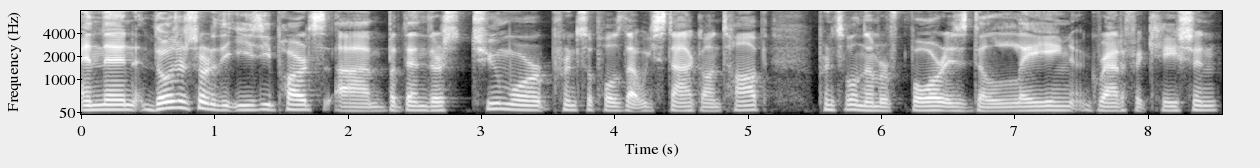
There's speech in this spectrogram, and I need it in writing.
And then those are sort of the easy parts. Um, but then there's two more principles that we stack on top. Principle number four is delaying gratification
